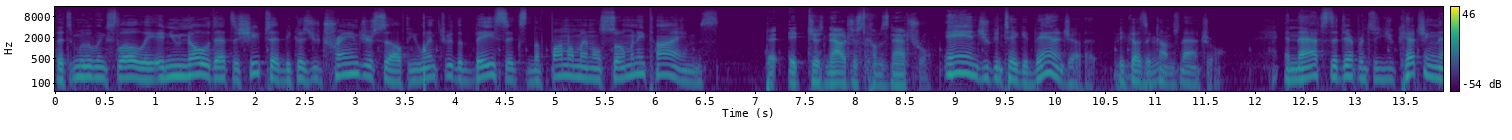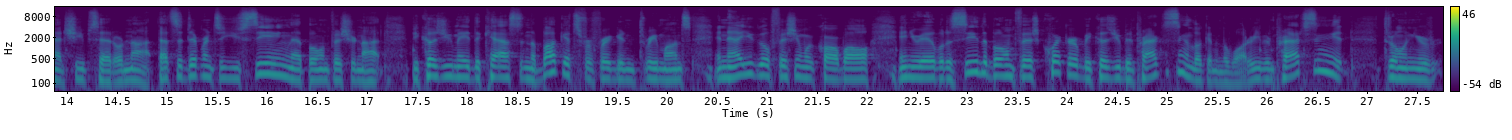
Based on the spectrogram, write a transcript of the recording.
that's moving slowly. And you know that's a sheep's head because you trained yourself. You went through the basics and the fundamentals so many times That it just now just comes natural. and you can take advantage of it because it mm-hmm. comes natural. And that's the difference of you catching that sheep's head or not. That's the difference of you seeing that bonefish or not because you made the cast in the buckets for friggin' three months and now you go fishing with Carl Ball and you're able to see the bonefish quicker because you've been practicing and looking in the water. You've been practicing it throwing your,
